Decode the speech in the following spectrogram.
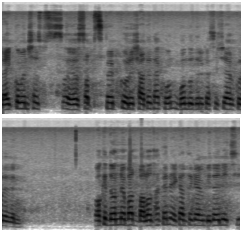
লাইক কমেন্ট সাবস্ক্রাইব করে সাথে থাকুন। বন্ধুদের কাছে শেয়ার করে দেন। ওকে ধন্যবাদ ভালো থাকেন এখান থেকে আমি বিদায় নিচ্ছি।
